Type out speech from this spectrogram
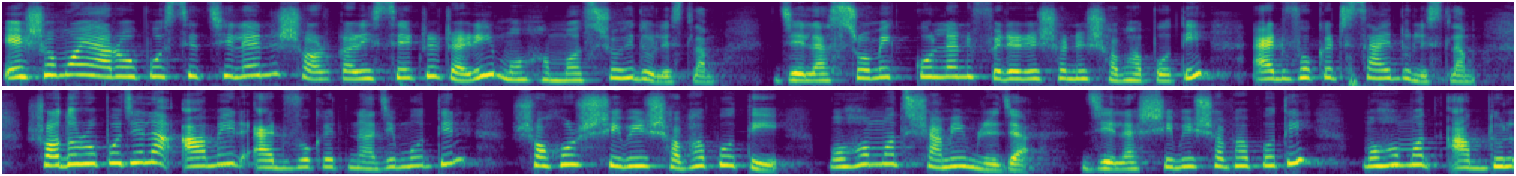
এ সময় আরও উপস্থিত ছিলেন সরকারি সেক্রেটারি মোহাম্মদ শহীদুল ইসলাম, জেলা শ্রমিক কল্যাণ ফেডারেশনের সভাপতি অ্যাডভোকেট সাইদুল ইসলাম, সদর উপজেলা আমির অ্যাডভোকেট নাজিমুদ্দিন, শহর শিবির সভাপতি মোহাম্মদ শামীম রেজা, জেলা শিবির সভাপতি মোহাম্মদ আব্দুল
